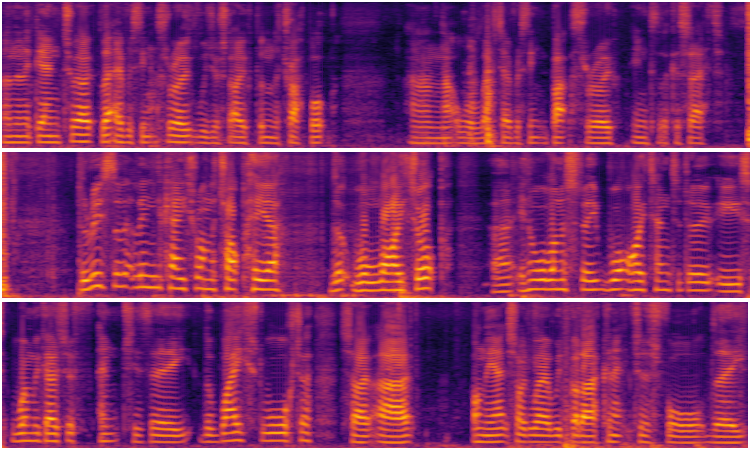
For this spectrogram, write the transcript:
And then again to let everything through we just open the trap up and that will let everything back through into the cassette there is a little indicator on the top here that will light up. Uh, in all honesty, what I tend to do is when we go to empty the, the wastewater, so uh, on the outside where we've got our connectors for the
